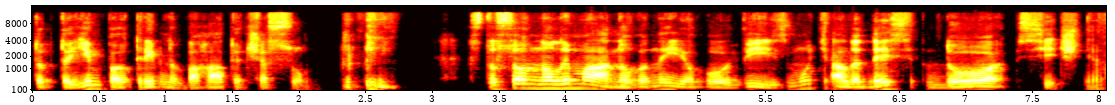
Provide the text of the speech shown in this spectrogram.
тобто їм потрібно багато часу. Стосовно Лиману, вони його візьмуть, але десь до січня.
